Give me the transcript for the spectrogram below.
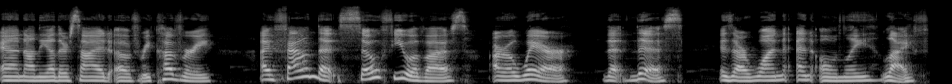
and on the other side of recovery, I found that so few of us are aware that this is our one and only life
